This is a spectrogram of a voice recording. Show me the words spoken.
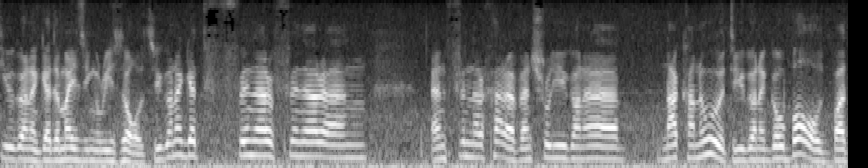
you're gonna get amazing results. You're gonna get thinner, thinner and and thinner hair eventually you're gonna knock on wood you're gonna go bald but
